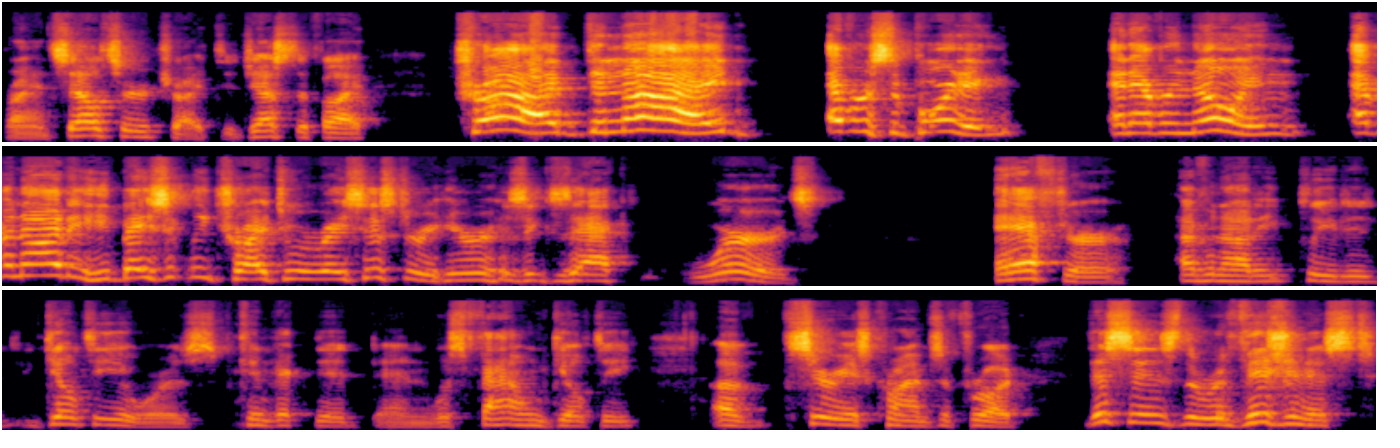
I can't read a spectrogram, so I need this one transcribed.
Brian Stelter tried to justify. Tribe denied ever supporting and ever knowing Avenatti. He basically tried to erase history. Here are his exact words. After Avenatti pleaded guilty or was convicted and was found guilty of serious crimes of fraud. This is the revisionist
